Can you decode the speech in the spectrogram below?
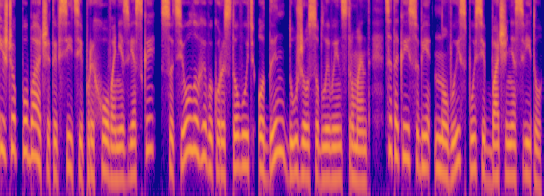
І щоб побачити всі ці приховані зв'язки, соціологи використовують один дуже особливий інструмент це такий собі новий спосіб бачення світу.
